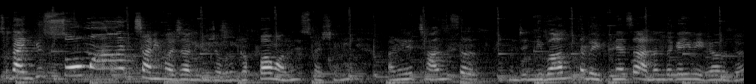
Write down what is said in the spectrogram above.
सो थँक्यू सो मच आणि मजा आली तुझ्याबरोबर. गप्पा मारून स्पेशली आणि हे छानसं म्हणजे निवांत भेटण्याचा आनंद काही वेगळा होता.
